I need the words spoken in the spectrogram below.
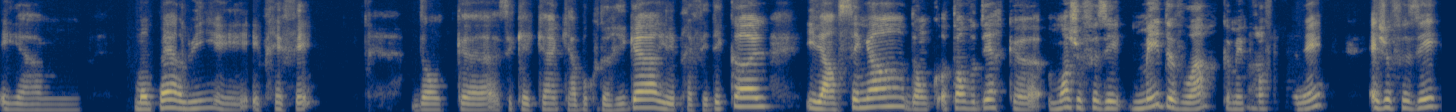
Et euh, mon père, lui, est, est préfet. Donc, c'est quelqu'un qui a beaucoup de rigueur, il est préfet d'école, il est enseignant, donc autant vous dire que moi, je faisais mes devoirs que mes profs donnaient et je faisais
